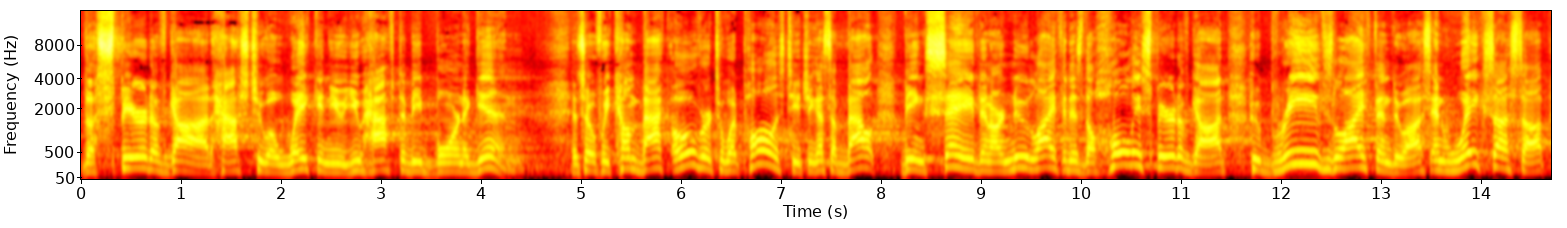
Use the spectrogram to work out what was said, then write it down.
the Spirit of God has to awaken you. You have to be born again. And so, if we come back over to what Paul is teaching us about being saved in our new life, it is the Holy Spirit of God who breathes life into us and wakes us up.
